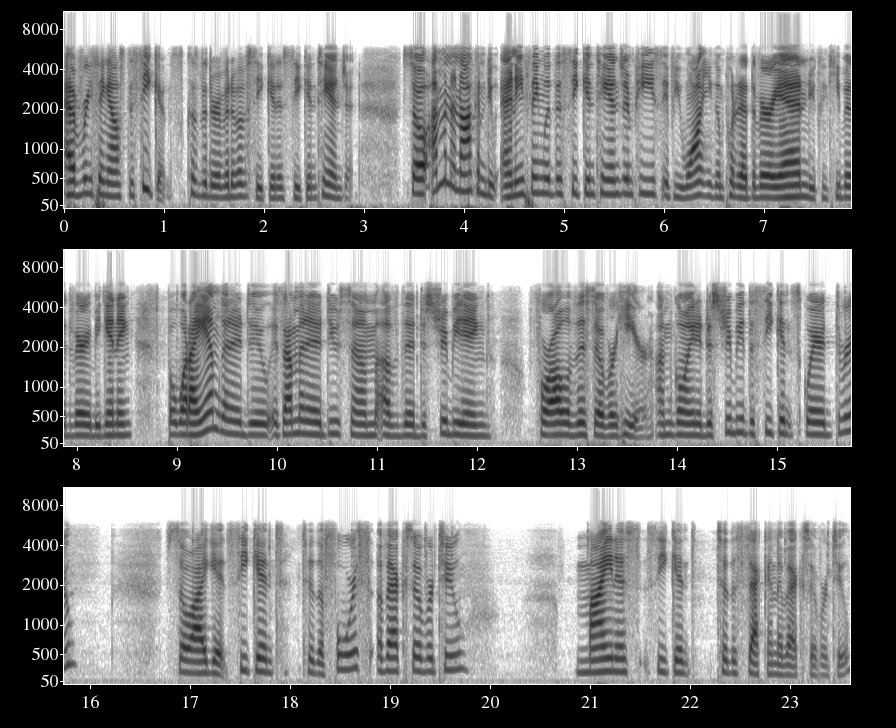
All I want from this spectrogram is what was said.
everything else to secants because the derivative of secant is secant tangent. So I'm gonna, not going to do anything with the secant tangent piece. If you want, you can put it at the very end. You can keep it at the very beginning. But what I am going to do is I'm going to do some of the distributing for all of this over here. I'm going to distribute the secant squared through. So I get secant to the fourth of x over 2 minus secant to the second of x over 2.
